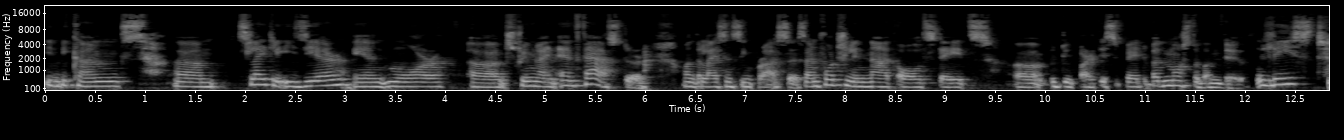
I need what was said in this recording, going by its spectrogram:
it becomes um, slightly easier and more um, streamlined and faster on the licensing process. Unfortunately, not all states uh, do participate, but most of them do. Least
